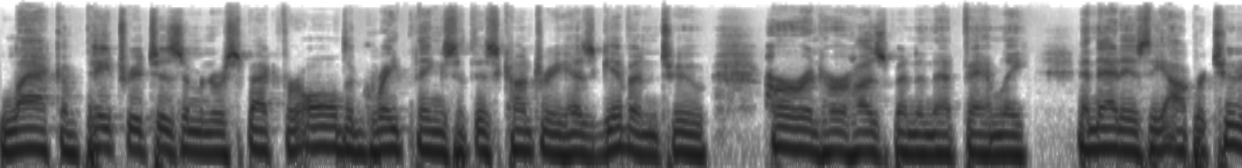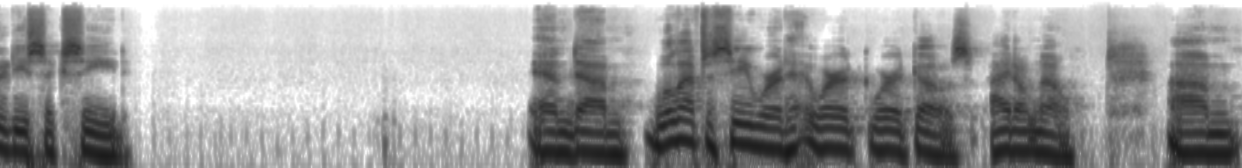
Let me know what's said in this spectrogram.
lack of patriotism and respect for all the great things that this country has given to her and her husband and that family, and that is the opportunity to succeed. And um, we'll have to see where it where it, where it goes. I don't know. Um,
